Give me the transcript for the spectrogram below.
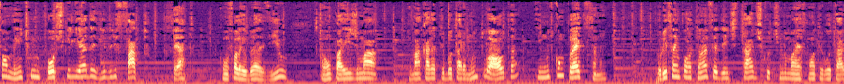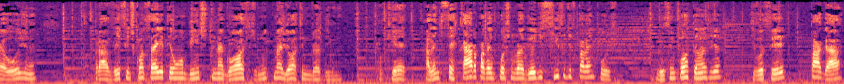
somente o imposto que lhe é devido de fato, certo? Como eu falei, o Brasil é um país de uma, de uma carga tributária muito alta e muito complexa, né? Por isso a importância de a gente estar discutindo uma reforma tributária hoje, né? Para ver se a gente consegue ter um ambiente de negócios muito melhor aqui no Brasil, né? Porque além de ser caro pagar imposto no Brasil, é difícil de se pagar imposto. Por isso a importância de você pagar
